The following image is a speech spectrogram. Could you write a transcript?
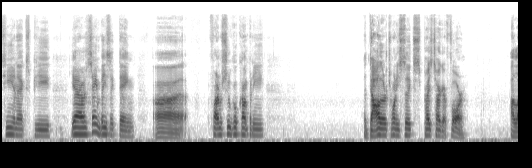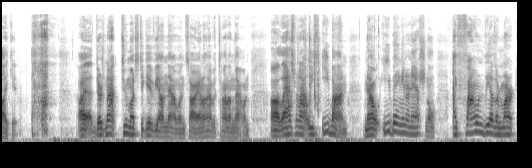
TNXP, yeah, same basic thing. Uh, pharmaceutical company a dollar twenty six, price target four. I like it. I there's not too much to give you on that one. Sorry, I don't have a ton on that one. Uh, last but not least, Ebon. Now, Ebang International. I found the other mark.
